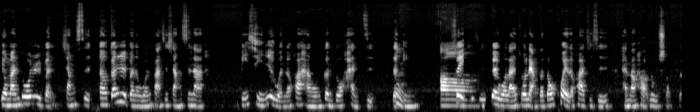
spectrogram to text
有蛮多日本相似，呃，跟日本的文法是相似。那比起日文的话，韩文更多汉字的音，啊，所以其实对我来说，两个都会的话，其实还蛮好入手的。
